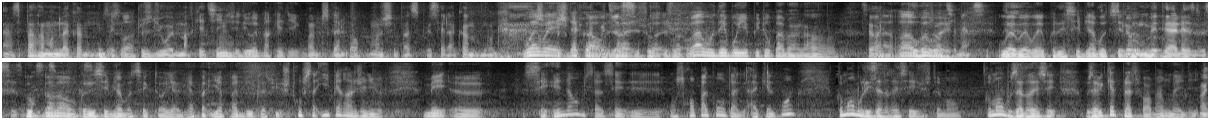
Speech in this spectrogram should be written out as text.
Ah, c'est pas vraiment de la com, C'est plus du web marketing. C'est du web marketing. Ouais, parce que D'accord. moi, je sais pas ce que c'est la com. Donc Ouais, ouais, d'accord. vous Je je je ouais, débrouillez plutôt pas mal. Hein. C'est vrai? Voilà. Ouais. Gentil, merci. Ouais, ouais, ouais, vous connaissez bien votre Parce que secteur. vous me mettez à l'aise aussi. non, non, vous connaissez bien votre secteur, il n'y a, a a pas de doute là-dessus. Je trouve ça hyper ingénieux. Mais euh, c'est énorme, ça. c'est- euh, on ne se rend pas compte à, à quel point. Comment vous les adressez, justement? Comment vous adressez? Vous avez quatre plateformes, hein, vous m'avez dit. Oui.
